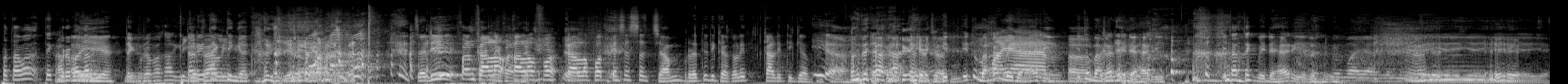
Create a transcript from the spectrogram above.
pertama take Oh, berapa kali? iya. Take berapa kali? Tiga Kita retake kali. tiga kali ya. Jadi kalau kalau kalau podcastnya sejam berarti tiga kali kali tiga. Iya. It- itu bahkan beda hari. itu bahkan beda hari. Kita take beda hari itu. Lumayan. Iya iya iya iya iya.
